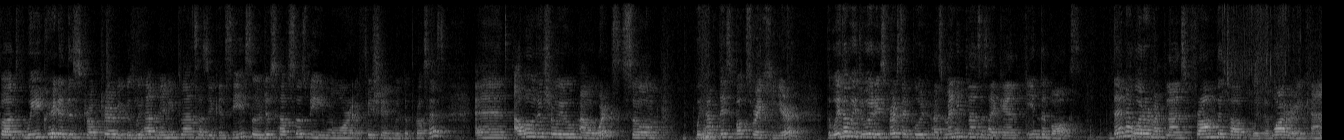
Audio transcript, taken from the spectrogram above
But we created this structure because we have many plants as you can see so it just helps us be more efficient with the process. And I will just show you how it works. So we have this box right here. The way that we do it is first I put as many plants as I can in the box then I water my plants from the top with the watering can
